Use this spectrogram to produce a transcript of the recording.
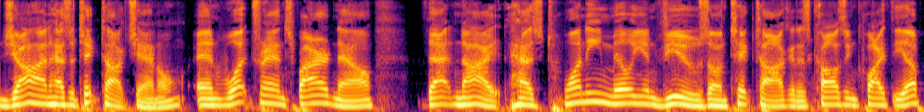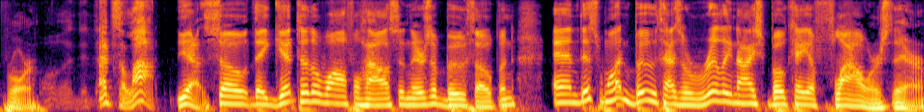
John has a TikTok channel, and what transpired now that night has 20 million views on TikTok and is causing quite the uproar. That's a lot. Yeah, so they get to the Waffle House and there's a booth open, and this one booth has a really nice bouquet of flowers there.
